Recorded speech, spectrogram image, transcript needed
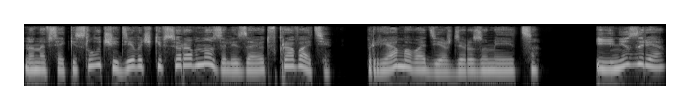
Но на всякий случай девочки все равно залезают в кровати. Прямо в одежде, разумеется. И не зря.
